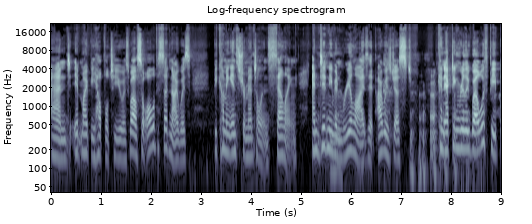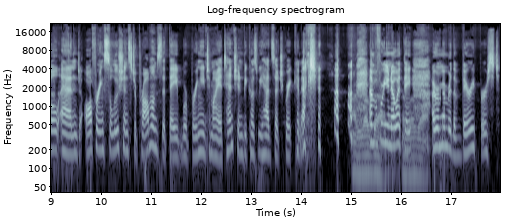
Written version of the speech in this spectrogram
and it might be helpful to you as well. So all of a sudden I was becoming instrumental in selling and didn't even realize it. I was just connecting really well with people and offering solutions to problems that they were bringing to my attention because we had such great connection. and before that. you know it, they I, I remember the very first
